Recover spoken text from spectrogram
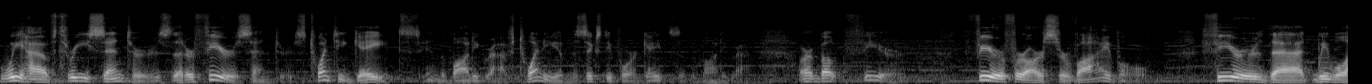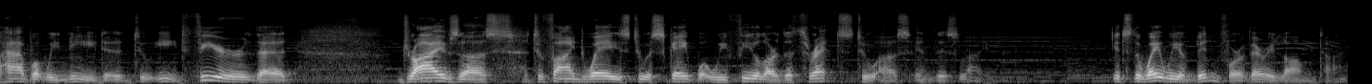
we have three centers that are fear centers, 20 gates in the body graph, 20 of the 64 gates of the body graph are about fear. Fear for our survival, fear that we will have what we need uh, to eat, fear that drives us to find ways to escape what we feel are the threats to us in this life. It's the way we have been for a very long time.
